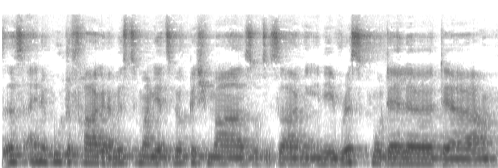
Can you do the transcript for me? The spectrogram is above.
Das ist eine gute Frage. Da müsste man jetzt wirklich mal sozusagen in die Risk-Modelle der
